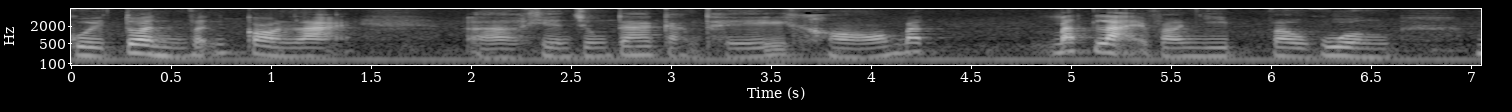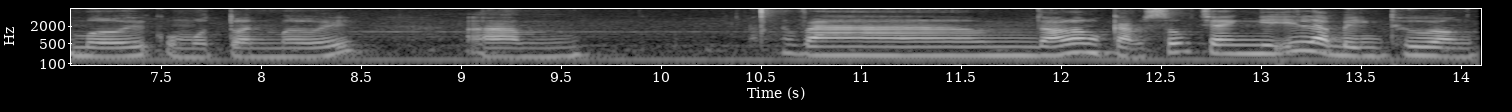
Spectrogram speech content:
cuối tuần vẫn còn lại à, khiến chúng ta cảm thấy khó bắt bắt lại vào nhịp vào guồng mới của một tuần mới. Um, và đó là một cảm xúc cho anh nghĩ là bình thường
